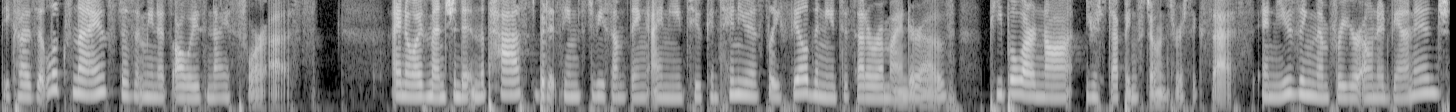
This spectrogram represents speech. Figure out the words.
Because it looks nice doesn't mean it's always nice for us. I know I've mentioned it in the past, but it seems to be something I need to continuously feel the need to set a reminder of People are not your stepping stones for success, and using them for your own advantage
